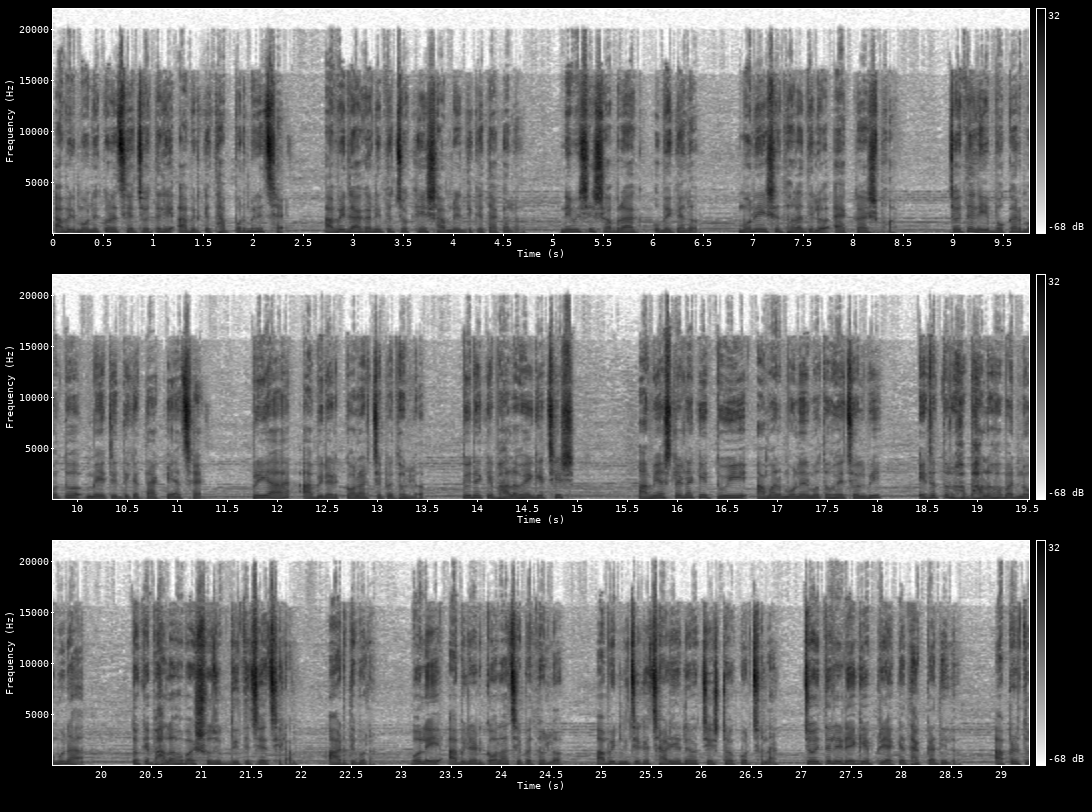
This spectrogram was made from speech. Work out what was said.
আবির মনে করেছে চৈতালি আবিরকে থাপ্পড় মেরেছে। আবির রাগান্বিত চোখে সামনের দিকে তাকালো। নিমিষে সব রাগ উবে গেল। মনে এসে ধরা দিল একরাশ ভয়। চৈতালি বোকার মতো মেয়েটির দিকে তাকিয়ে আছে। প্রিয়া আবিরের কলার চেপে ধরল, তুই নাকি ভালো হয়ে গেছিস? আমি আসলে নাকি তুই আমার মনের মতো হয়ে চলবি? এটা তোর ভালো হবার নমুনা? তোকে ভালো হবার সুযোগ দিতে চেয়েছিলাম, আর দিব না। বলেই আবিরের গলা চেপে ধরল। আবির নিজেকে ছাড়িয়ে নেওয়ার চেষ্টাও করছে না। চৈতালি রেগে প্রিয়াকে ধাক্কা দিল, আপনার তো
